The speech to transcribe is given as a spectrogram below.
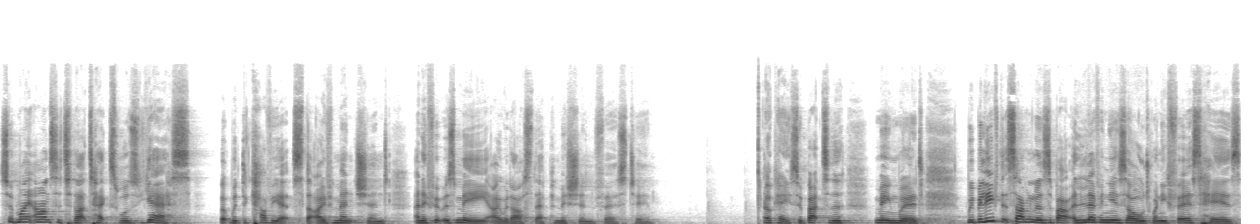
So my answer to that text was yes, but with the caveats that I've mentioned. And if it was me, I would ask their permission first too. Okay, so back to the main word. We believe that Samuel is about 11 years old when he first hears.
